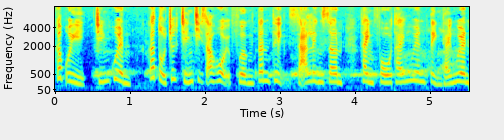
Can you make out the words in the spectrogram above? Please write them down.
cấp ủy, chính quyền, các tổ chức chính trị xã hội phường Tân Thịnh, xã Linh Sơn, thành phố Thái Nguyên, tỉnh Thái Nguyên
